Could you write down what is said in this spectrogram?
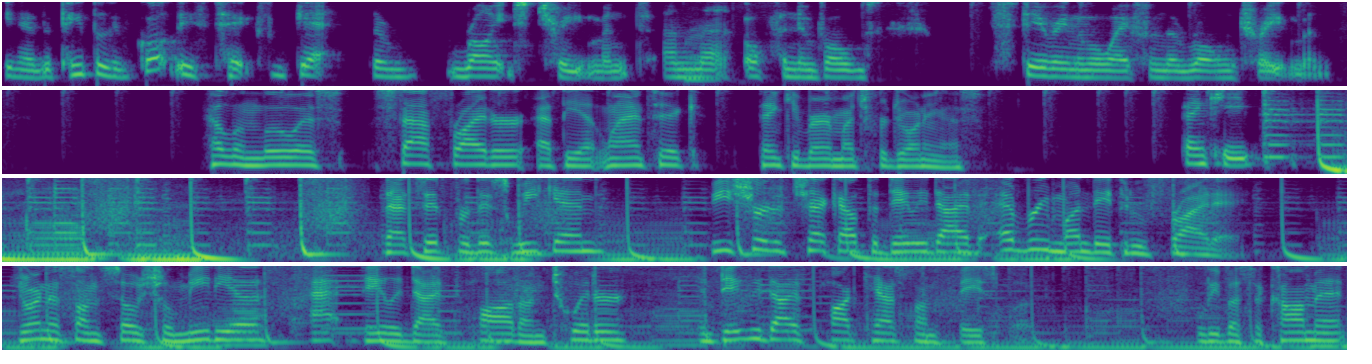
you know, the people who've got these tics get the right treatment. And right. that often involves steering them away from the wrong treatment. Helen Lewis, staff writer at The Atlantic, thank you very much for joining us. Thank you. That's it for this weekend. Be sure to check out the Daily Dive every Monday through Friday. Join us on social media at Daily Dive Pod on Twitter and Daily Dive Podcast on Facebook. Leave us a comment,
